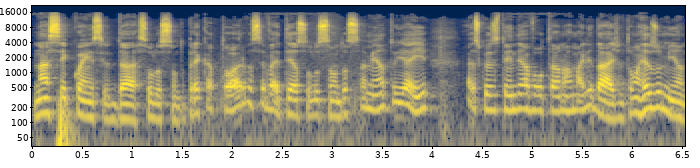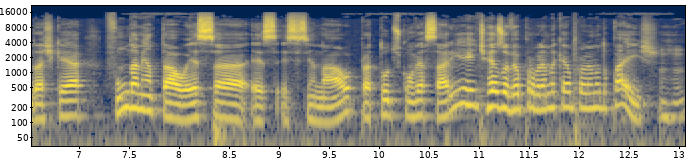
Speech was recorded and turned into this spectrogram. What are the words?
na sequência da solução do precatório, você vai ter a solução do orçamento e aí as coisas tendem a voltar à normalidade. Então, resumindo, acho que é fundamental essa, esse, esse sinal para todos conversarem e a gente resolver o problema que é o problema do país. Uhum.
